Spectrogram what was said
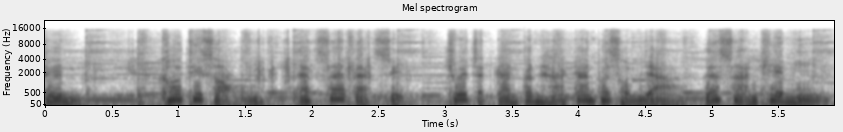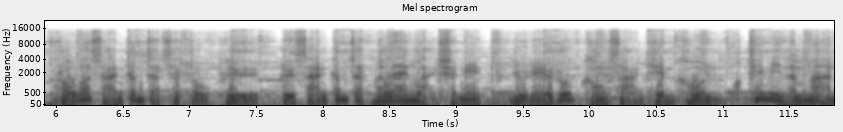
ขึ้น ข้อที่ 2 แอปซ่า80 ช่วยจัดการปัญหาการผสมยา และสารเคมี เพราะว่าสารกำจัดศัตรูพืช หรือสารกำจัดแมลงหลายชนิด อยู่ในรูปของสารเข้มข้น ที่มีน้ำมัน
